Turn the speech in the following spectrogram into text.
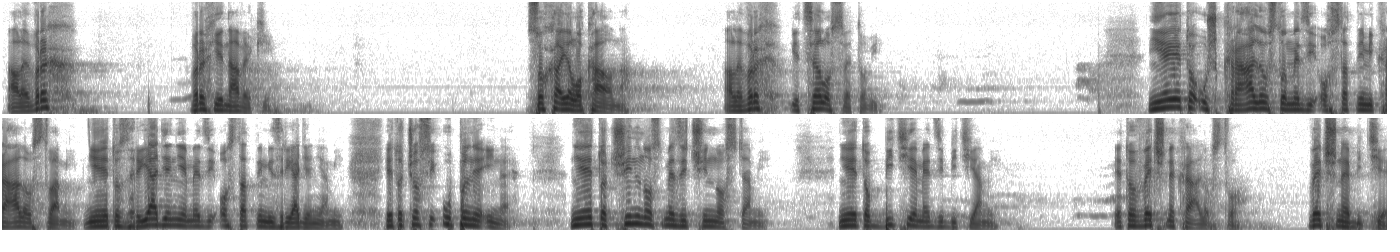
ale vrch, vrch je na veky. Socha je lokálna, ale vrch je celosvetový. Nie je to už kráľovstvo medzi ostatnými kráľovstvami. Nie je to zriadenie medzi ostatnými zriadeniami. Je to čosi úplne iné. Nie je to činnosť medzi činnosťami. Nie je to bytie medzi bytiami. Je to väčšie kráľovstvo. Väčšie bytie.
